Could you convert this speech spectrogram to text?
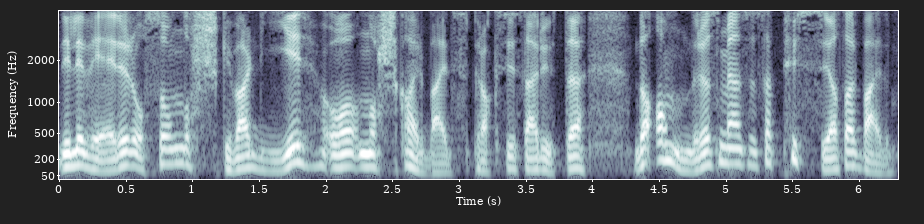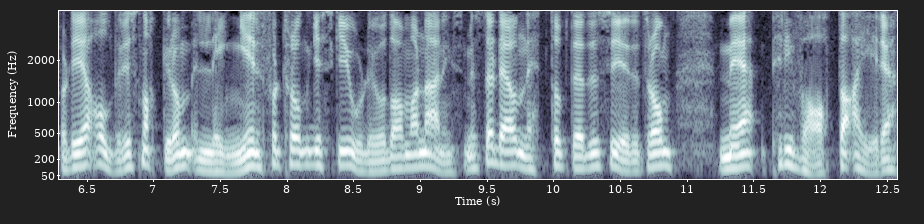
De leverer også norske verdier og norsk arbeidspraksis der ute. Det andre som jeg syns er pussig at Arbeiderpartiet aldri snakker om lenger, for Trond Giske gjorde jo da han var næringsminister, det er jo nettopp det du sier, Trond, med private eiere.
